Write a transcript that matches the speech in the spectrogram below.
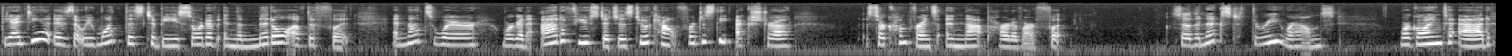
The idea is that we want this to be sort of in the middle of the foot, and that's where we're going to add a few stitches to account for just the extra circumference in that part of our foot. So the next three rounds, we're going to add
